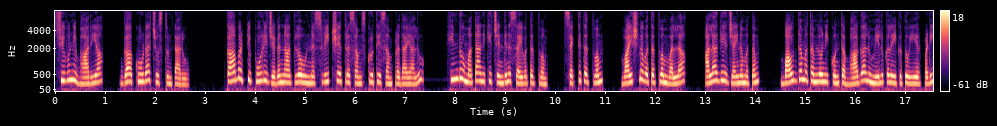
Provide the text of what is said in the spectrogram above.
శివుని భార్య గా కూడా చూస్తుంటారు. కాబట్టి పూరి జగన్నాథ్లో ఉన్న శ్రీక్షేత్ర సంస్కృతి సంప్రదాయాలు హిందూ మతానికి చెందిన శైవతత్వం శక్తితత్వం వైష్ణవతత్వం వల్ల అలాగే జైనమతం బౌద్ధమతంలోని కొంత భాగాలు మేలుకలయికతో ఏర్పడి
